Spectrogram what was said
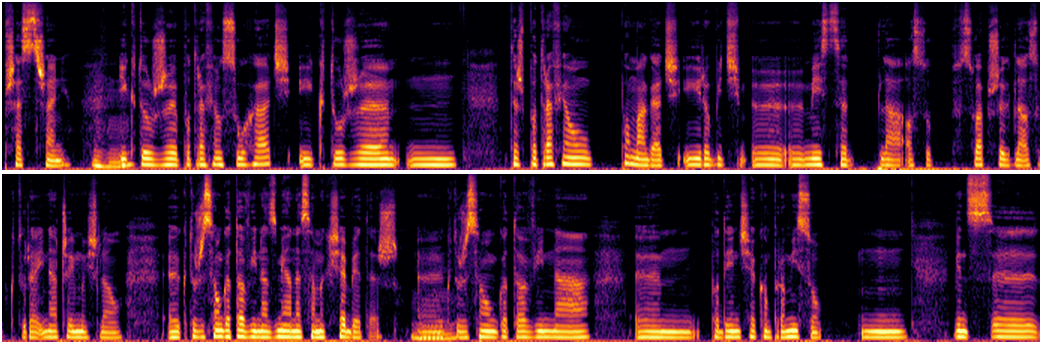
przestrzeń Mhm. i którzy potrafią słuchać i którzy mm, też potrafią pomagać i robić miejsce dla osób słabszych, dla osób, które inaczej myślą, którzy są gotowi na zmianę samych siebie też, Mhm. którzy są gotowi na podjęcie kompromisu. Mm, Więc y,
